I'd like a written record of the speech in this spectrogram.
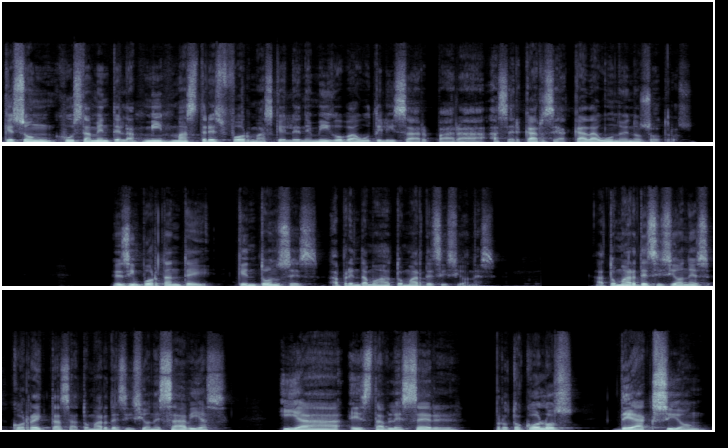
que son justamente las mismas tres formas que el enemigo va a utilizar para acercarse a cada uno de nosotros. Es importante que entonces aprendamos a tomar decisiones, a tomar decisiones correctas, a tomar decisiones sabias y a establecer protocolos de acción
